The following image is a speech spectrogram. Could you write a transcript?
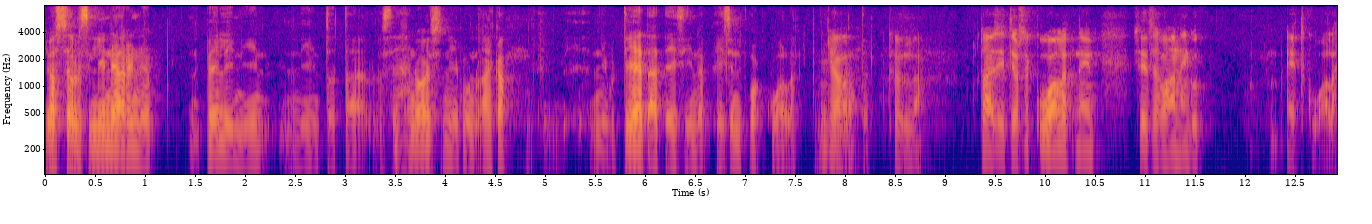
jos se olisi lineaarinen peli, niin, niin tota, sehän olisi niin kuin aika niin kuin tietää, että ei, siinä, ei se nyt voi kuolla. Joo, että, kyllä. Tai sitten jos sä kuolet, niin sit sä vaan niin kuin et kuole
